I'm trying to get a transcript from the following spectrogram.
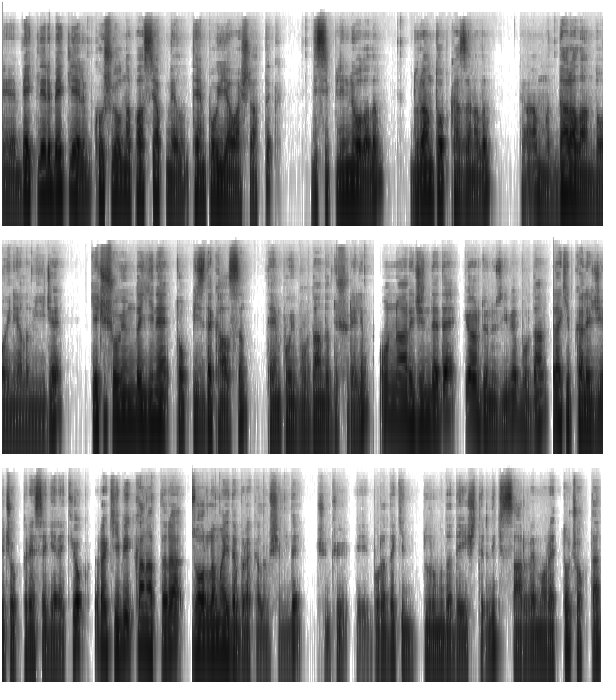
e, bekleri bekleyelim. Koşu yoluna pas yapmayalım. Tempoyu yavaşlattık. Disiplinli olalım. Duran top kazanalım. Tamam mı? Dar alanda oynayalım iyice. Geçiş oyununda yine top bizde kalsın. Tempoyu buradan da düşürelim. Onun haricinde de gördüğünüz gibi buradan rakip kaleciye çok prese gerek yok. Rakibi kanatlara zorlamayı da bırakalım şimdi. Çünkü e, buradaki durumu da değiştirdik. Sar ve Moretto çok da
